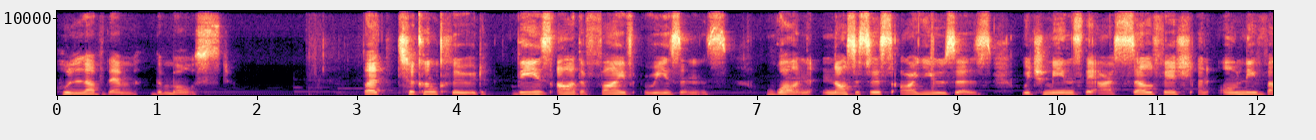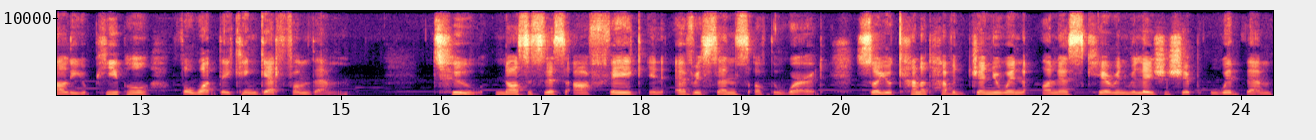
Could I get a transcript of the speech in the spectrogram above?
who love them the most. But to conclude, these are the five reasons. One, narcissists are users, which means they are selfish and only value people for what they can get from them. Two, narcissists are fake in every sense of the word. So you cannot have a genuine, honest, caring relationship with them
